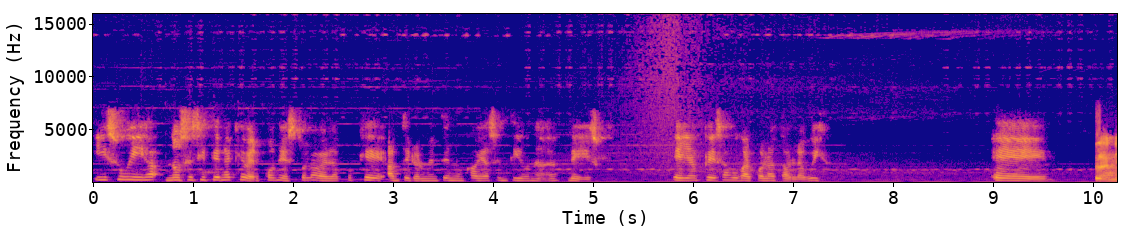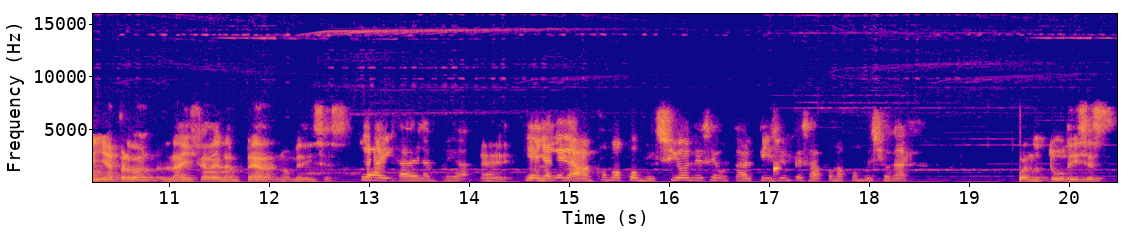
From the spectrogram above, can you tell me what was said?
y su hija, no sé si tiene que ver con esto, la verdad, porque anteriormente nunca había sentido nada de eso. Ella empieza a jugar con la tabla Ouija. Eh, la niña, perdón, la hija de la empleada, ¿no? Me dices. La hija de la empleada. Eh, y a ella le daban como convulsiones, se botaba al piso y empezaba como a convulsionar. Cuando tú dices,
